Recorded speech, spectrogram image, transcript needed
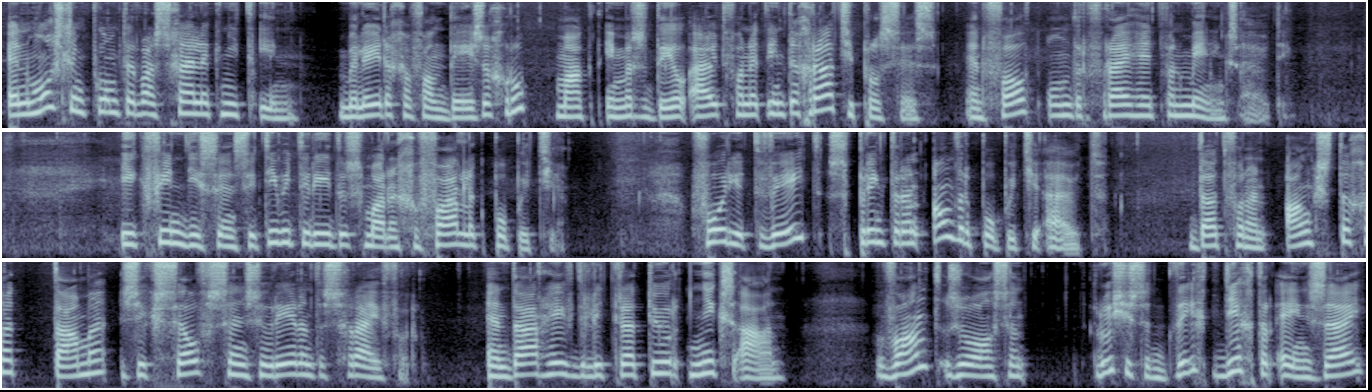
Een moslim komt er waarschijnlijk niet in. Beledigen van deze groep maakt immers deel uit van het integratieproces en valt onder vrijheid van meningsuiting. Ik vind die sensitivity readers maar een gevaarlijk poppetje. Voor je het weet springt er een ander poppetje uit. Dat van een angstige, tamme, zichzelf censurerende schrijver. En daar heeft de literatuur niks aan. Want, zoals een Russische dichter eens zei...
